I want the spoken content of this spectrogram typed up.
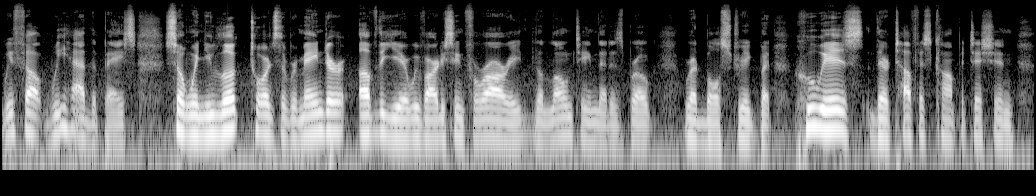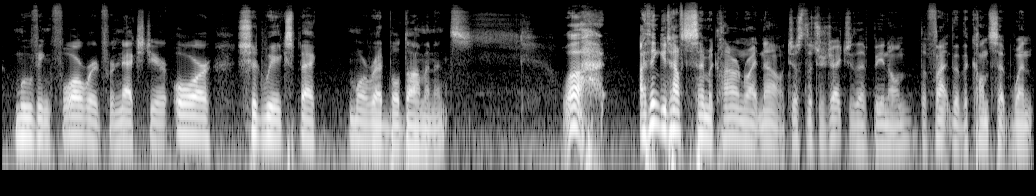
we felt we had the pace. So when you look towards the remainder of the year, we've already seen Ferrari, the lone team that has broke Red Bull's streak, but who is their toughest competition moving forward for next year? Or should we expect more Red Bull dominance? Well, I think you'd have to say McLaren right now. Just the trajectory they've been on, the fact that the concept went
